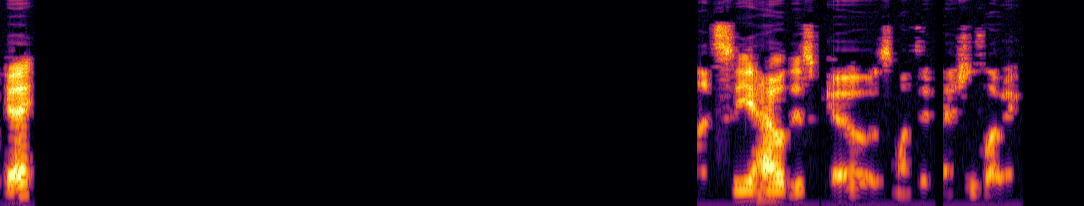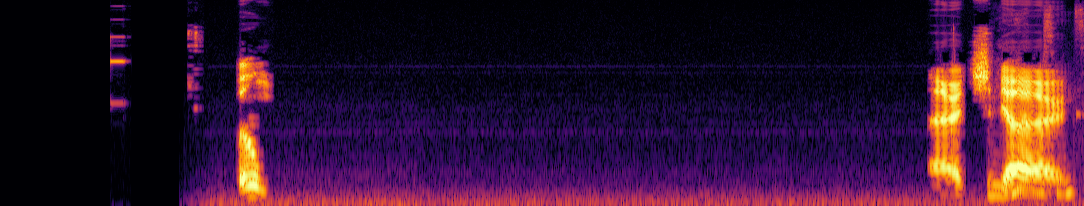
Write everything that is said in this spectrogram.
okay. Let's see how this goes once it finishes loading. Boom. Alright, shipyard. Reinforcements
